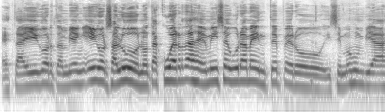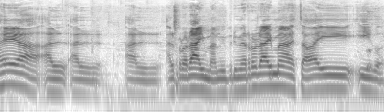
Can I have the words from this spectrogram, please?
Está Igor también. Igor, saludos. No te acuerdas de mí seguramente, pero hicimos un viaje al, al, al, al Roraima. Mi primer Roraima estaba ahí Igor.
